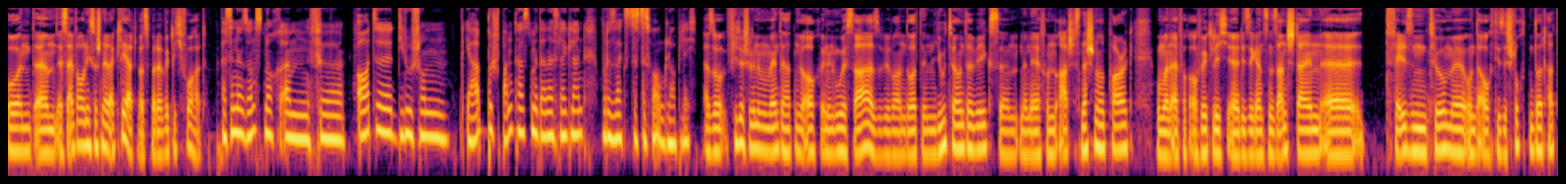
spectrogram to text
und ähm, es ist einfach auch nicht so schnell erklärt, was man da wirklich vorhat. Was sind denn sonst noch ähm, für Orte, die du schon ja, bespannt hast mit deiner Slackline, wo du sagst, das, das war unglaublich? Also viele schöne Momente hatten wir auch in den USA. Also wir waren dort in Utah unterwegs, ähm, in der Nähe vom Arches National Park, wo man einfach auch wirklich äh, diese ganzen Sandstein äh, Felsen, Türme und auch diese Schluchten dort hat.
